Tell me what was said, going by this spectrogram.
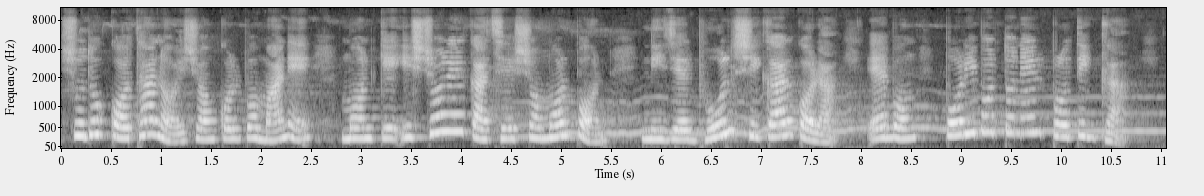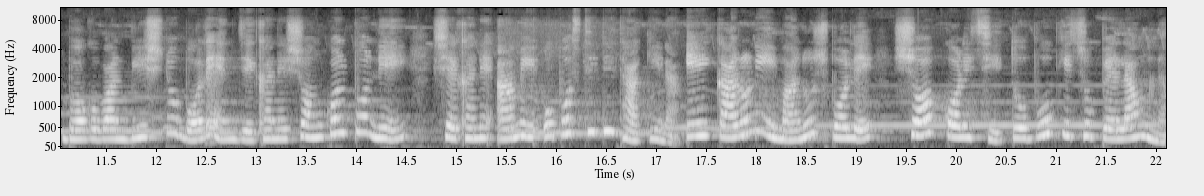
শুধু কথা নয়, সংকল্প মানে মনকে ঈশ্বরের কাছে সমর্পণ, নিজের ভুল স্বীকার করা এবং পরিবর্তনের প্রতিজ্ঞা। ভগবান বিষ্ণু বলেন, যেখানে সংকল্প নেই, সেখানে আমি উপস্থিতি থাকি না। এই কারণেই মানুষ বলে, সব করেছি, তবু কিছু পেলাম না।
